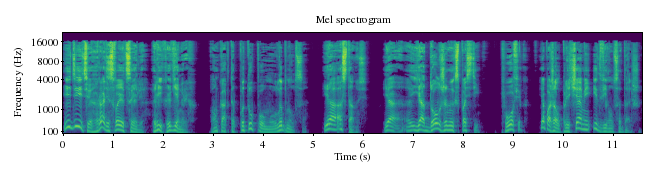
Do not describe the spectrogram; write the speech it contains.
«Идите ради своей цели, Рик и Генрих». Он как-то по-тупому улыбнулся. «Я останусь. Я... я должен их спасти». «Пофиг». Я пожал плечами и двинулся дальше.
